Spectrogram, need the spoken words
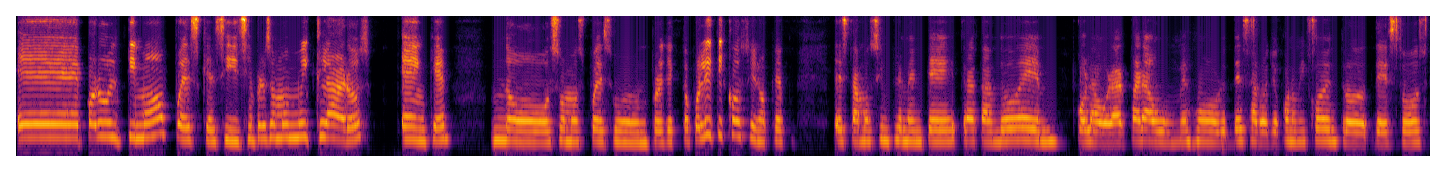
eh, por último, pues que sí, siempre somos muy claros en que no somos pues un proyecto político, sino que Estamos simplemente tratando de colaborar para un mejor desarrollo económico dentro de, estos,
